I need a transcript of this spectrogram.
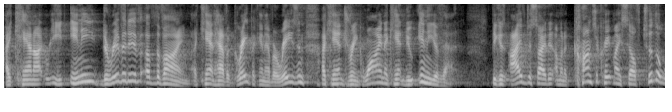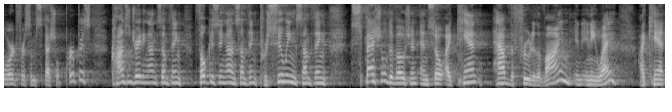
I cannot eat any derivative of the vine. I can't have a grape. I can't have a raisin. I can't drink wine. I can't do any of that because I've decided I'm going to consecrate myself to the Lord for some special purpose, concentrating on something, focusing on something, pursuing something, special devotion. And so I can't have the fruit of the vine in any way. I can't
